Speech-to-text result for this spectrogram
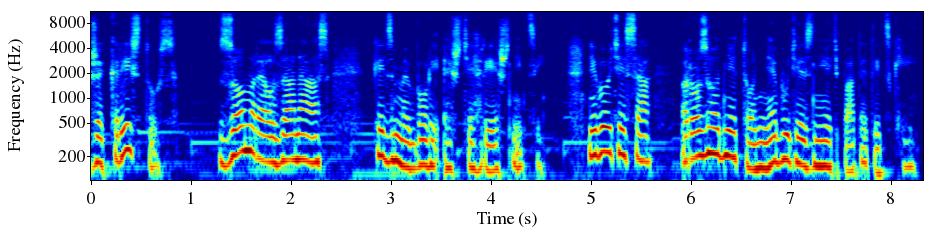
že Kristus zomrel za nás, keď sme boli ešte hriešnici. Nebojte sa, rozhodne to nebude znieť pateticky.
